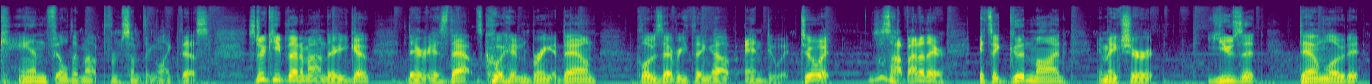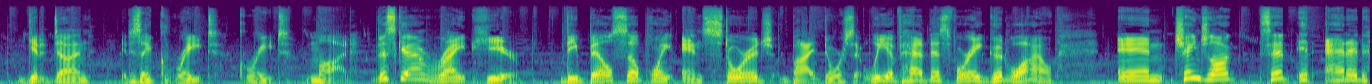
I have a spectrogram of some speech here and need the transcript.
can fill them up from something like this. So do keep that in mind. There you go. There is that. Let's go ahead and bring it down, close everything up, and do it. Do it. Just hop out of there. It's a good mod and make sure use it, download it, get it done. It is a great, great mod. This guy right here the Bale Sell Point and Storage by Dorset. We have had this for a good while. And changelog said it added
